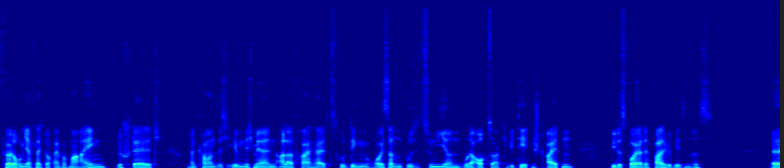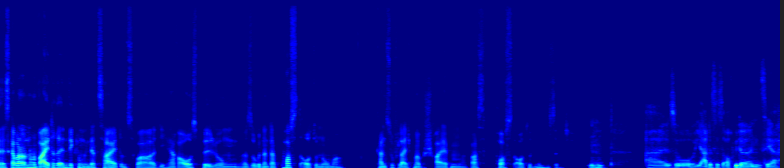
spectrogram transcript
Förderung ja vielleicht auch einfach mal eingestellt und dann kann man sich eben nicht mehr in aller Freiheit zu Dingen Mhm. äußern und positionieren oder auch zu Aktivitäten streiten, wie das vorher der Fall gewesen ist. Äh, es gab aber noch eine weitere Entwicklung in der Zeit, und zwar die Herausbildung, äh, sogenannter Postautonomer. Kannst du vielleicht mal beschreiben, was Postautonome sind? Mhm. Also ja, das ist auch wieder ein sehr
